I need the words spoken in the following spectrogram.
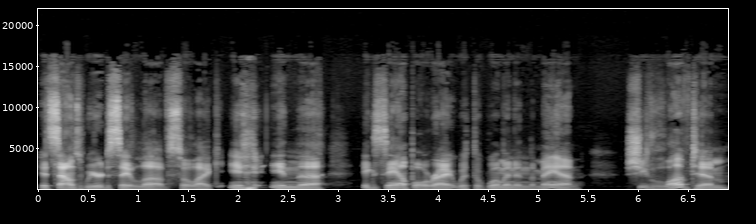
it sounds weird to say love. So like in, in the example, right, with the woman and the man, she loved him,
